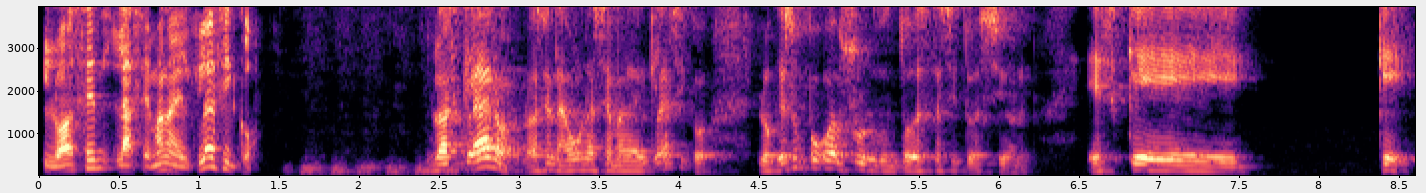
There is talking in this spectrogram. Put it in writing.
Lo hacen la semana del clásico. Lo has claro, lo hacen a una semana del clásico. Lo que es un poco absurdo en toda esta situación es que, que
